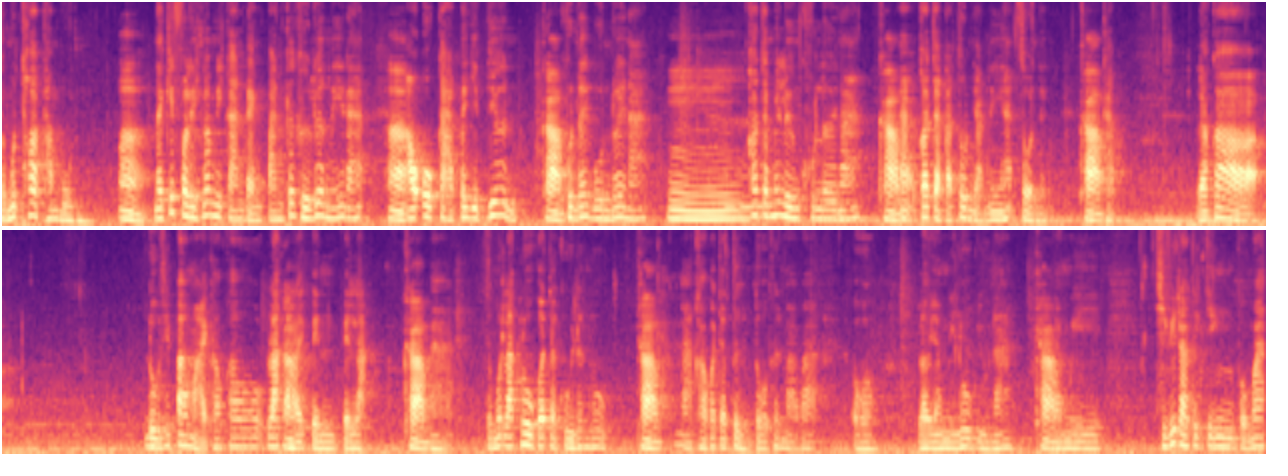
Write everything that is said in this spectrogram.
สมมุติชอบทำบุญอ่า ในกิฟฟลินก็มีการแบ่งปันก็คือเรื่องนี้นะฮะฮะเอาโอกาสไปหยิบยื่นครับณได้บุญด้วยนะอืมเขาจะไม่ลืมคุณเลยนะครับอะก็จะกระตุ้นอย่างนี้ฮะส่วนหนึ่งครับครับแล้วก็ ดูที่เป้าหมายเขาเขารักครับอะไรเป็นเป็นหลักครับอ่าสมมติรักลูกก็จะคุยเรื่องลูกครับอะเขาก็จะตื่นตัวขึ้นมาว่า โอ้เรายังมีลูกอยู่นะครับยัมีชีวิตเราจริง ๆ ผมว่า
